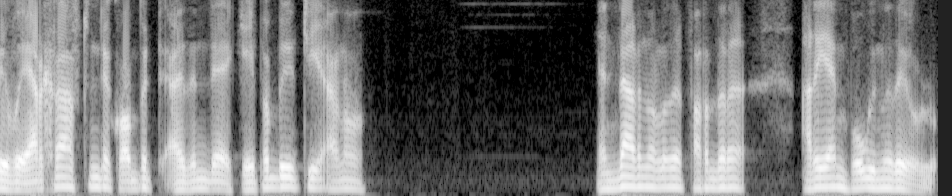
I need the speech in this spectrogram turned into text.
ഇപ്പോൾ എയർക്രാഫ്റ്റിന്റെ കോമ്പറ്റ് അതിന്റെ കേപ്പബിലിറ്റി ആണോ? എന്താണെന്നുള്ളത് ഫർദർ അറിയാൻ പോകുന്നതേ ഉള്ളൂ.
